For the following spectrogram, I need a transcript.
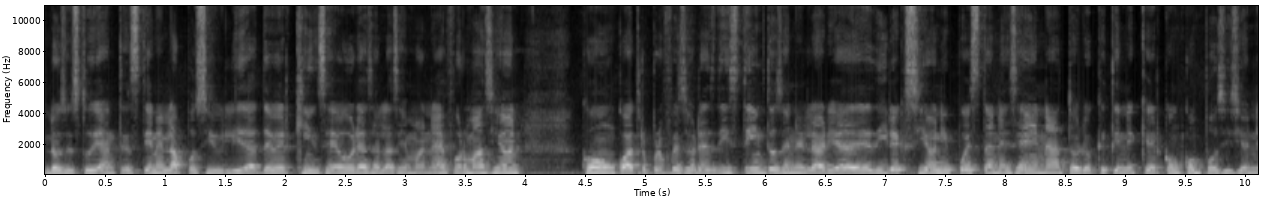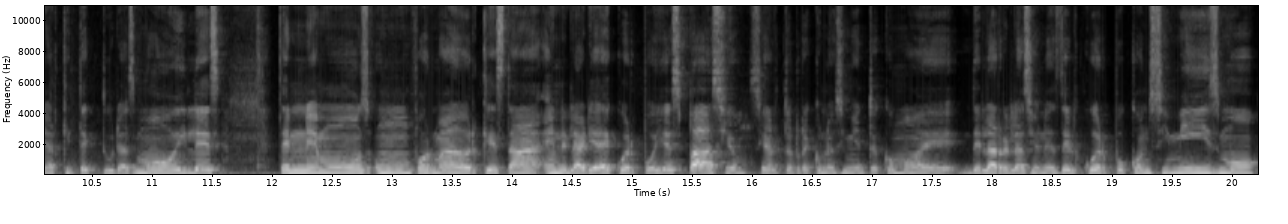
los estudiantes tienen la posibilidad de ver 15 horas a la semana de formación con cuatro profesores distintos en el área de dirección y puesta en escena, todo lo que tiene que ver con composición y arquitecturas móviles. Tenemos un formador que está en el área de cuerpo y espacio, ¿cierto? El reconocimiento como de, de las relaciones del cuerpo con sí mismo,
